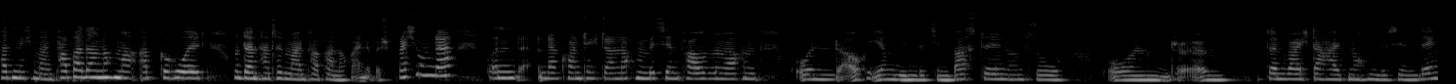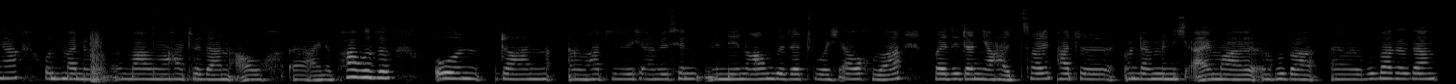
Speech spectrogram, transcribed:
hat mich mein Papa dann nochmal abgeholt und dann hatte mein Papa noch eine Besprechung da und da konnte ich dann noch ein bisschen Pause machen und auch irgendwie ein bisschen basteln und so. Und ähm, dann war ich da halt noch ein bisschen länger und meine Mama hatte dann auch äh, eine Pause und dann ähm, hat sie sich ein bisschen in den Raum gesetzt, wo ich auch war, weil sie dann ja halt Zeit hatte. Und dann bin ich einmal rüber äh, rübergegangen.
